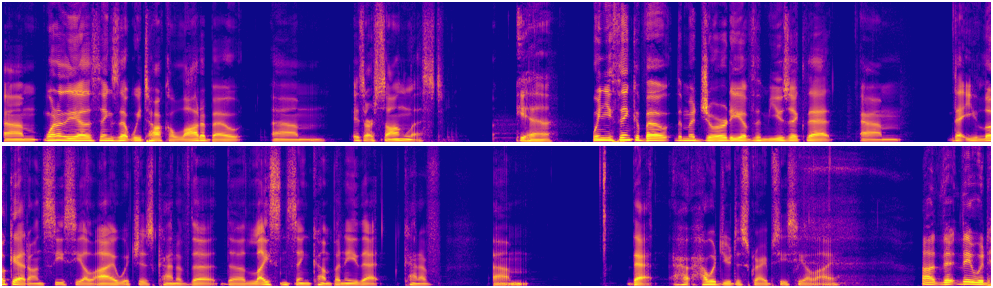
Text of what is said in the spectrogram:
Um, one of the other things that we talk a lot about um, is our song list. Yeah, When you think about the majority of the music that um, that you look at on CCLI, which is kind of the the licensing company that kind of um, that how, how would you describe CCLI? uh, they, they would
